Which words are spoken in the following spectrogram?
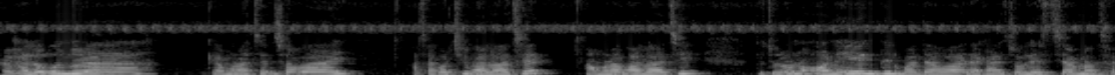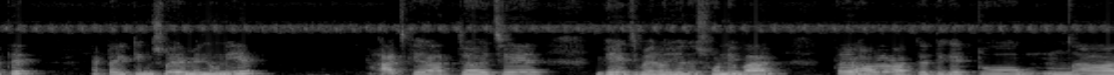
হ্যালো বন্ধুরা। কেমন আছেন সবাই? আশা করছি ভালো আছেন। আমরা ভালো আছি। তো চলুন অনেক দিন বাদে আবার দেখা চলে এসছে আপনাদের সাথে একটা ইটিং শোয়ের মেনু নিয়ে। আজকে রাত্রে হয়েছে ভেজ মেনু যেহেতু শনিবার তাই ভাবলাম রাত্রের দিকে একটু আর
